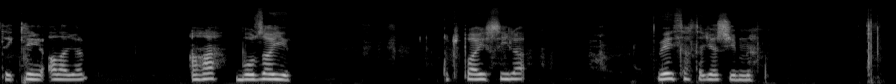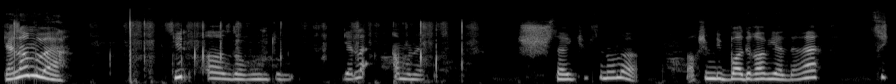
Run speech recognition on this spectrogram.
Tekneyi alacağım. Aha bozayı. Kutup ayısıyla ve satacağız şimdi. Gel lan buraya. Gel ağzına vurdum. Gel lan amına. Şşş sen kimsin ola? Bak şimdi bodyguard geldi ha. Sıç.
